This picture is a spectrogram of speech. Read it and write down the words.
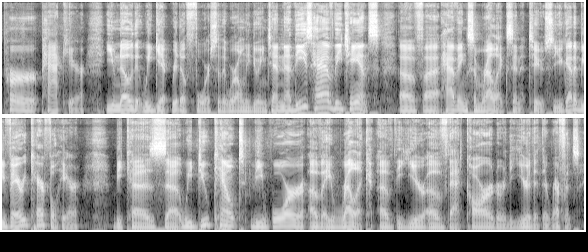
per pack here, you know that we get rid of four so that we're only doing 10. Now, these have the chance of uh, having some relics in it too. So you got to be very careful here because uh, we do count the war of a relic of the year of that card or the year that they're referencing.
